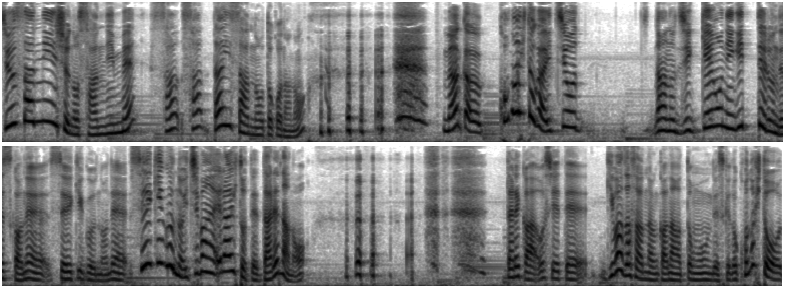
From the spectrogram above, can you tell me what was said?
13人種の3人目？さ、さ、第3の男なの？なんか、この人が一応、あの、実権を握ってるんですかね？正規軍のね。正規軍の一番偉い人って誰なの？誰か教えて、ギワザさんなんかなと思うんですけど、この人、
